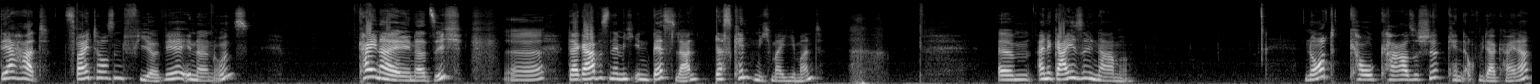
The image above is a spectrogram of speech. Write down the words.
Der hat 2004, wir erinnern uns, keiner erinnert sich, Äh, da gab es nämlich in Beslan, das kennt nicht mal jemand, ähm, eine Geiselnahme. Nordkaukasische, kennt auch wieder keiner,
